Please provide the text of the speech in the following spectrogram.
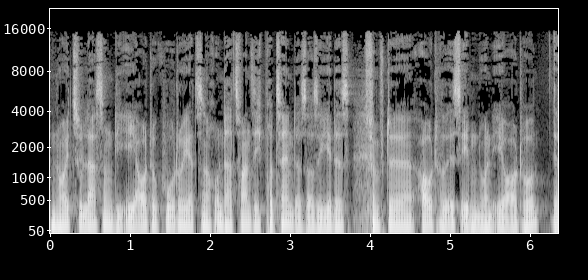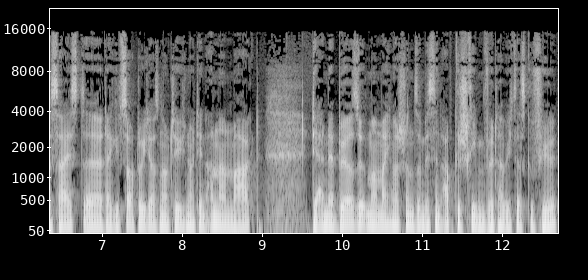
Neuzulassung die E-Auto-Quote jetzt noch unter 20 Prozent ist. Also jedes fünfte Auto ist eben nur ein E-Auto. Das heißt, äh, da gibt es auch durchaus natürlich noch den anderen Markt, der an der Börse immer manchmal schon so ein bisschen abgeschrieben wird, habe ich das Gefühl.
